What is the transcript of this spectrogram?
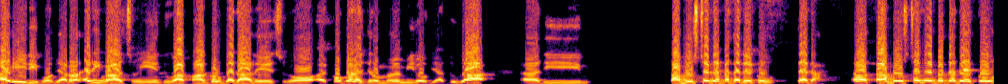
high A တွေပေါ့ဗျာเนาะအဲ့ဒီမှာဆိုရင်သူကဘာကုတ်တက်တာလဲဆိုတော့ကုတ်ကတော့ကျွန်တော်မမမီတော့ဗျာသူကအဲဒီ thermostat နဲ့ပတ်သက်တဲ့ကုတ်တက်တာ အဲ့တော့ thermostat နဲ့ပတ်သက်တဲ့ကုတ်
